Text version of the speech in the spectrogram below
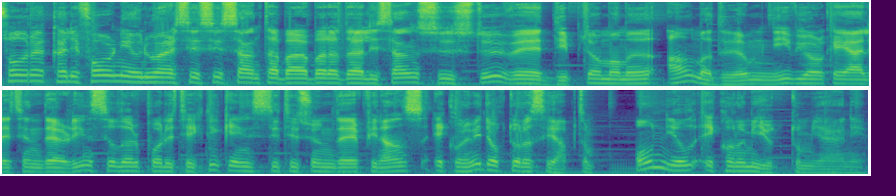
Sonra Kaliforniya Üniversitesi Santa Barbara'da lisansüstü ve diplomamı almadığım New York eyaletinde Rensselaer Politeknik Enstitüsü'nde finans ekonomi doktorası yaptım. 10 yıl ekonomi yuttum yani.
